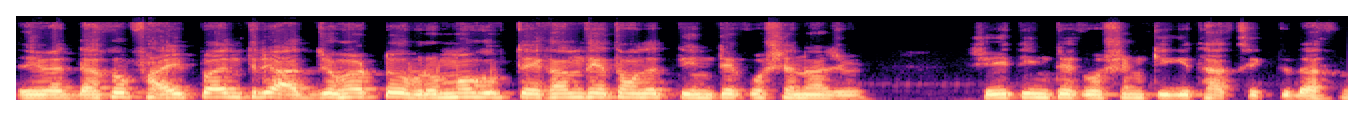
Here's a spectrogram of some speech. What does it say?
এবার দেখো five point three Aryabhata Brahmagupta, এখান থেকে তোমাদের তিনটে কোশ্চেন আসবে। সেই তিনটে কোশ্চেন কি কি থাকছে একটু দেখো।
